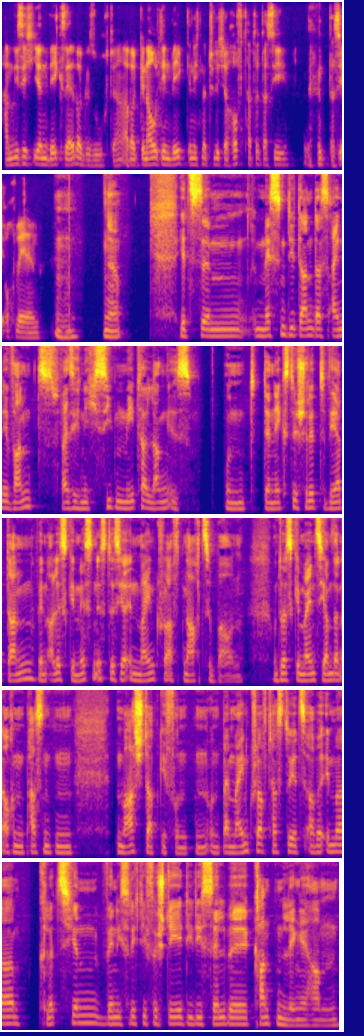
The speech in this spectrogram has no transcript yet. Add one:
haben die sich ihren Weg selber gesucht. Ja? Aber genau den Weg, den ich natürlich erhofft hatte, dass sie, dass sie auch wählen. Mhm. Ja. Jetzt ähm, messen die dann, dass eine Wand, weiß ich nicht, sieben Meter lang ist. Und der nächste Schritt wäre dann, wenn alles gemessen ist, das ja in Minecraft nachzubauen. Und du hast gemeint, sie haben dann auch einen passenden Maßstab gefunden. Und bei Minecraft hast du jetzt aber immer Klötzchen, wenn ich es richtig verstehe, die dieselbe Kantenlänge haben.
